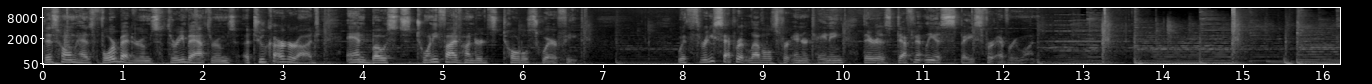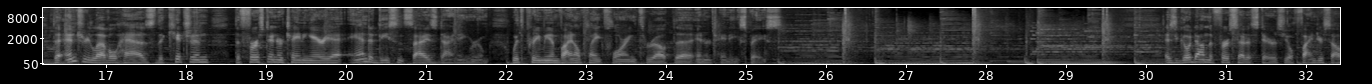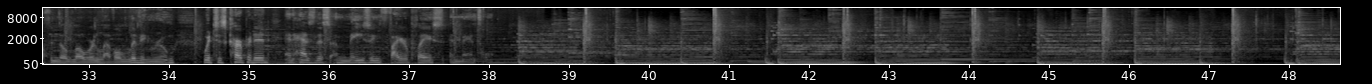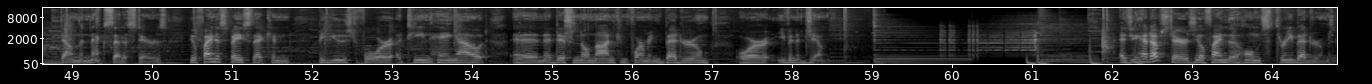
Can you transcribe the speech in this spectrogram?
This home has four bedrooms, three bathrooms, a two car garage, and boasts 2,500 total square feet. With three separate levels for entertaining, there is definitely a space for everyone. The entry level has the kitchen, the first entertaining area, and a decent sized dining room with premium vinyl plank flooring throughout the entertaining space. As you go down the first set of stairs, you'll find yourself in the lower level living room, which is carpeted and has this amazing fireplace and mantle. Down the next set of stairs, you'll find a space that can be used for a teen hangout, an additional non-conforming bedroom, or even a gym. As you head upstairs, you'll find the home's three bedrooms.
